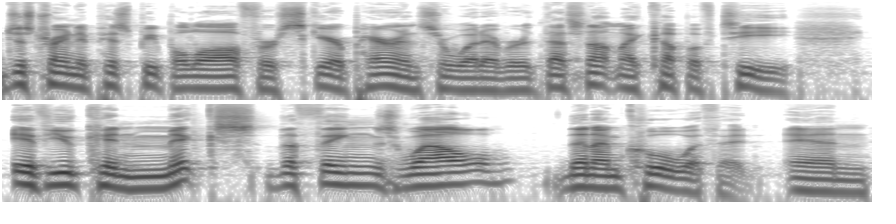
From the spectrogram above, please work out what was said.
just trying to piss people off or scare parents or whatever, that's not my cup of tea. If you can mix the things well, then I'm cool with it. And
